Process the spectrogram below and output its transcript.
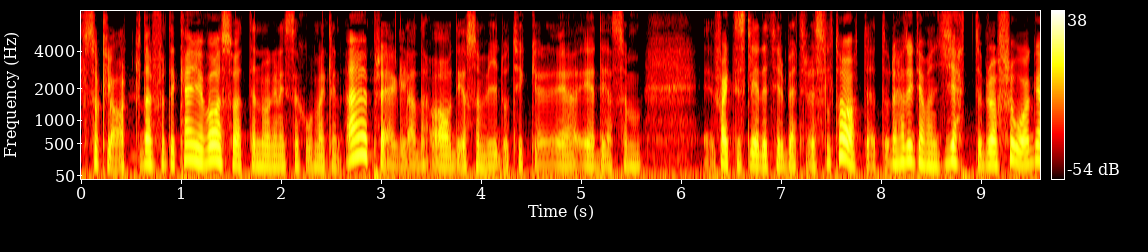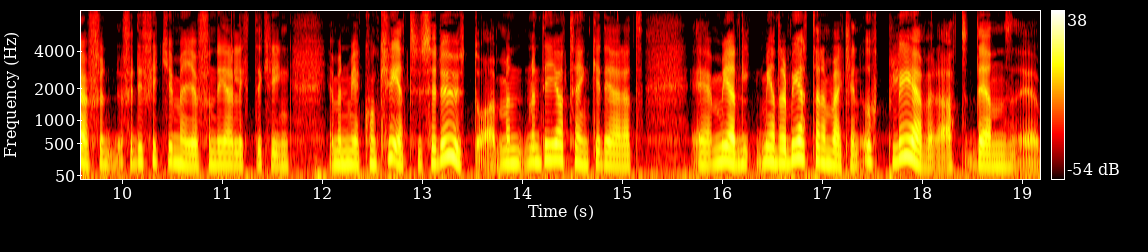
såklart. Därför att det kan ju vara så att en organisation verkligen är präglad av det som vi då tycker är, är det som faktiskt leder till det bättre resultatet. Och det här tyckte jag var en jättebra fråga för, för det fick ju mig att fundera lite kring ja, men mer konkret, hur ser det ut då? Men, men det jag tänker det är att eh, med, medarbetaren verkligen upplever att den eh,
